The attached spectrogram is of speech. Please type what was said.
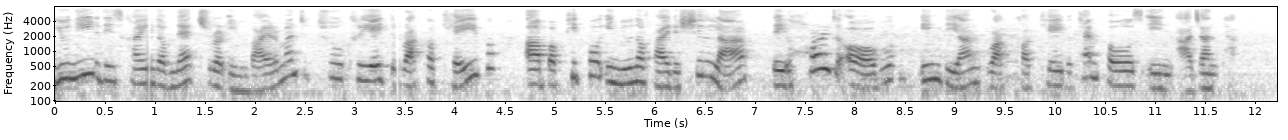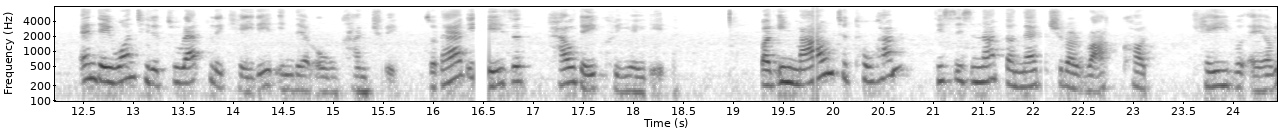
you need this kind of natural environment to create the rock cave. Uh, but people in unified Shilla they heard of Indian rock-cut cave temples in Ajanta, and they wanted to replicate it in their own country. So that is how they created. But in Mount Toham, this is not the natural rock-cut cave area.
